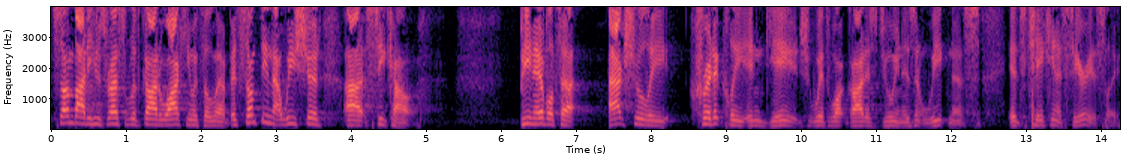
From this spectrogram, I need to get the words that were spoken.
somebody who's wrestled with God walking with a limp. It's something that we should uh, seek out. Being able to actually critically engage with what God is doing isn't weakness, it's taking it seriously.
